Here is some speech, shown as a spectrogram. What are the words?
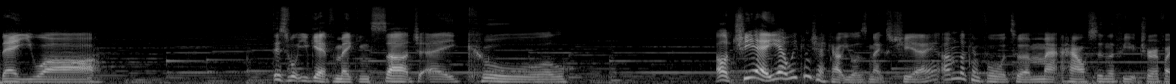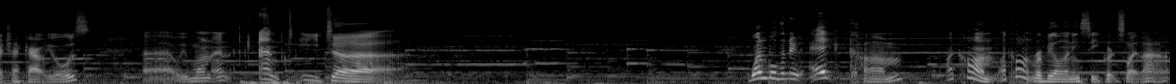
There you are. This is what you get for making such a cool... Oh, Chie. Yeah, we can check out yours next, Chie. I'm looking forward to a mat house in the future if I check out yours. Uh, we want an anteater. When will the new egg come? I can't, I can't reveal any secrets like that.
